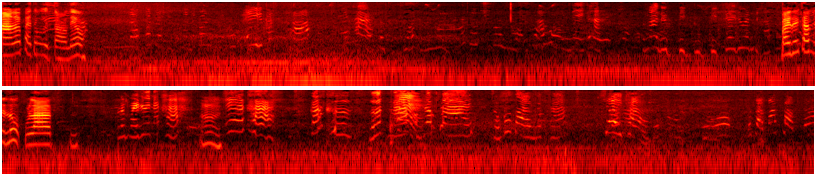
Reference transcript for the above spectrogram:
มาแล้วไปตรงอื่นต่อเร็วแล้วก็จะมีแล้วก็เอ้ยนะคะนี่ค่ะรถม้าสวยๆค่ะหุ่นดีค่ะน่าดึกดิกดุกดิกได้ด้วยนะคะไปด้วยกันสิลูกเวลาลงไปด้วยนะคะ อืมนี่ค่ะ ก็คือรถน้ำน้ำทรายสมบูรณ์นะคะ ใช่ค่ะก็สามารถปรับได้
